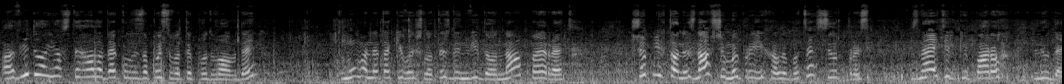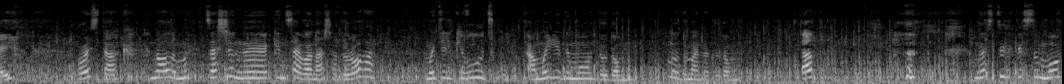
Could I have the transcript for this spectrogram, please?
А відео я встигала деколи записувати по два в день. Тому в мене так і вийшло тиждень відео наперед. Щоб ніхто не знав, що ми приїхали, бо це сюрприз. Знає тільки пару людей. Ось так. Ну але ми це ще не кінцева наша дорога. Ми тільки в Луцьку, а ми їдемо додому. Ну, до мене додому. Так? У нас тільки сумок.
